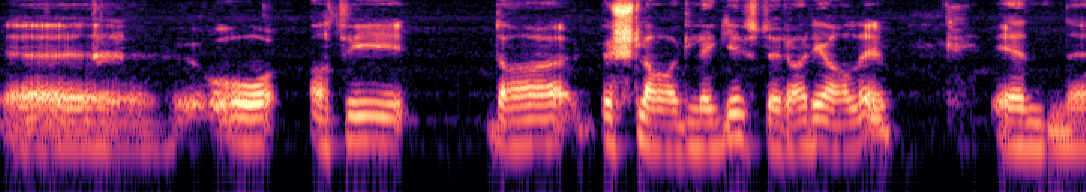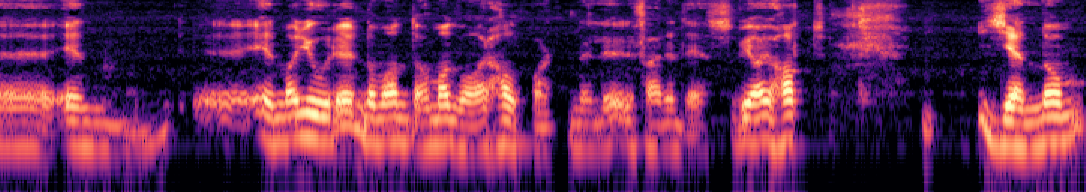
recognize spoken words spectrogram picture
Eh, og at vi da beslaglegger større arealer enn eh, en, en man gjorde man, da man var halvparten eller færre enn det. Så vi har jo hatt gjennom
